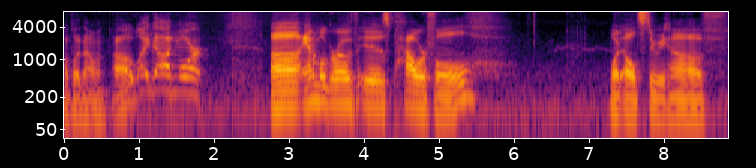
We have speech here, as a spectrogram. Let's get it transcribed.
I'll play that one. Oh my god, more! Uh, animal growth is powerful. What else do we have?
